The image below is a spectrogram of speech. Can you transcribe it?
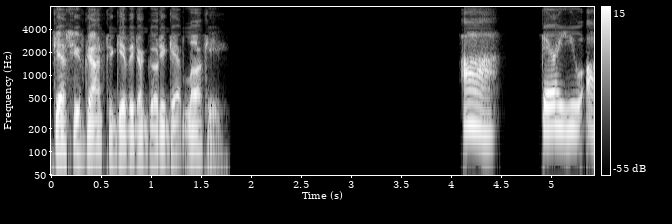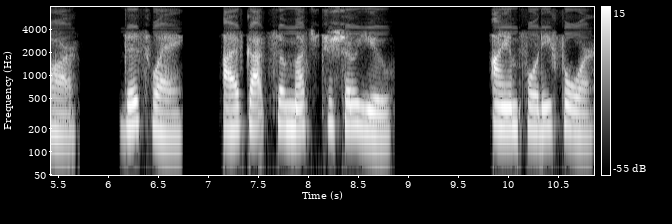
Guess you've got to give it a go to get lucky. Ah, there you are. This way. I've got so much to show you. I am 44,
